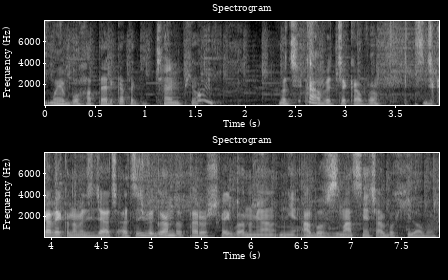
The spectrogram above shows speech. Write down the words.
moja bohaterka, taki champion? No ciekawe, ciekawe. Jestem ciekawy jak ona będzie działać, ale coś wygląda ta różdżka jakby ona miała mnie albo wzmacniać, albo healować.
